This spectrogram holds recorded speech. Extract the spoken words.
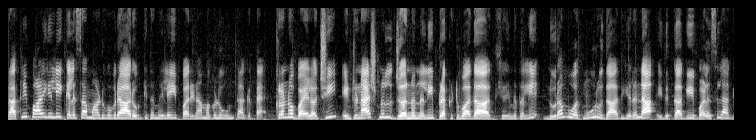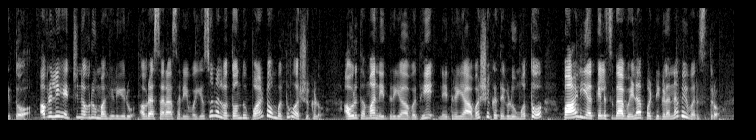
ರಾತ್ರಿ ಪಾಳಿಯಲ್ಲಿ ಕೆಲಸ ಮಾಡುವವರ ಆರೋಗ್ಯದ ಮೇಲೆ ಈ ಪರಿಣಾಮಗಳು ಉಂಟಾಗುತ್ತೆ. ಕ್ರೊನೋಬಯಾಲಜಿ ಇಂಟರ್ನ್ಯಾಷನಲ್ ಜರ್ನಲ್ನಲ್ಲಿ ಪ್ರಕಟವಾದ ಅಧ್ಯಯನದಲ್ಲಿ ನೂರ ಮೂವತ್ಮೂರು ದಾದಿಯರನ್ನ ಇದಕ್ಕಾಗಿ ಬಳಸಲಾಗಿತ್ತು. ಅವರಲ್ಲಿ ಹೆಚ್ಚಿನವರು ಮಹಿಳೆಯರು, ಅವರ ಸರಾಸರಿ ವಯಸ್ಸು ನಲವತ್ತೊಂದು ಪಾಯಿಂಟ್ ಒಂಬತ್ತು ವರ್ಷಗಳು. ಅವರು ತಮ್ಮ ನಿದ್ರೆಯ ಅವಧಿ, ನಿದ್ರೆಯ ಅವಶ್ಯಕತೆಗಳು ಮತ್ತು ಪಾಳಿಯ ಕೆಲಸದ ವೇಳಾಪಟ್ಟಿಗಳನ್ನ ವಿವರಿಸಿದ್ರು.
